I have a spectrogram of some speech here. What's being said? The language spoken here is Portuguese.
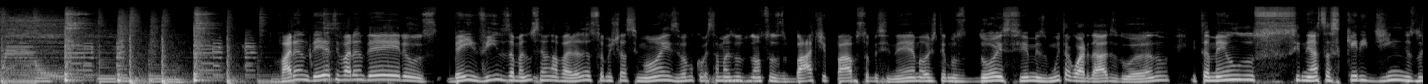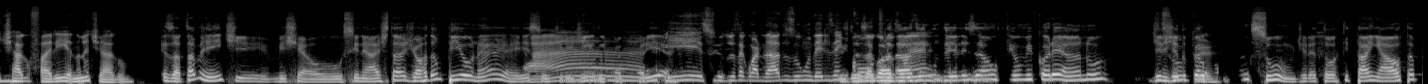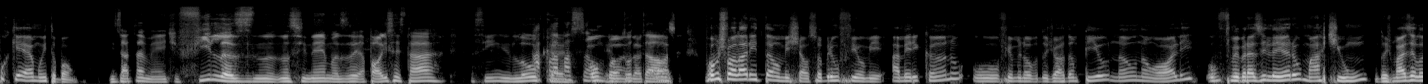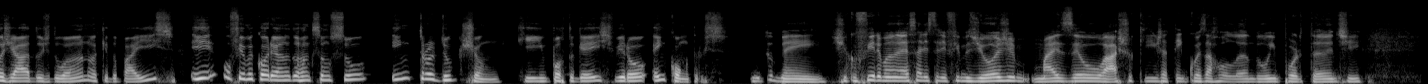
Varandeiras e varandeiros, bem-vindos a mais um Cinema na Varanda, eu sou Michel Simões, vamos começar mais um dos nossos bate-papos sobre cinema, hoje temos dois filmes muito aguardados do ano, e também um dos cineastas queridinhos do Tiago Faria, não é, Tiago? Exatamente, Michel. O cineasta Jordan Peele, né? É esse ah, o queridinho do Tiago Faria. Isso, e os dois aguardados, um deles é Os dois aguardados, né? um deles é um filme coreano dirigido Super. pelo Kang Soo, um diretor que está em alta porque é muito bom. Exatamente, filas no- nos cinemas, a Paulista está, assim, louca. Aclamação. Bombando, total. aclamação. Vamos falar então, Michel, sobre um filme americano, o filme novo do Jordan Peele, Não, Não Olhe. O filme brasileiro, Marte 1, um dos mais elogiados do ano aqui do país. E o filme coreano do Hang Sang-soo, Introduction, que em português virou Encontros. Muito bem. Chico Firman, essa é a lista de filmes de hoje, mas eu acho que já tem coisa rolando importante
